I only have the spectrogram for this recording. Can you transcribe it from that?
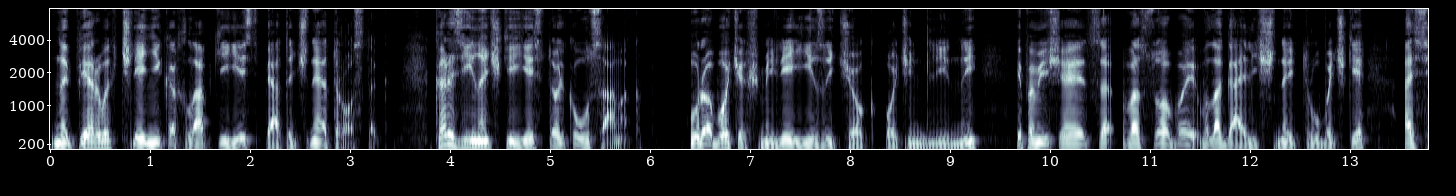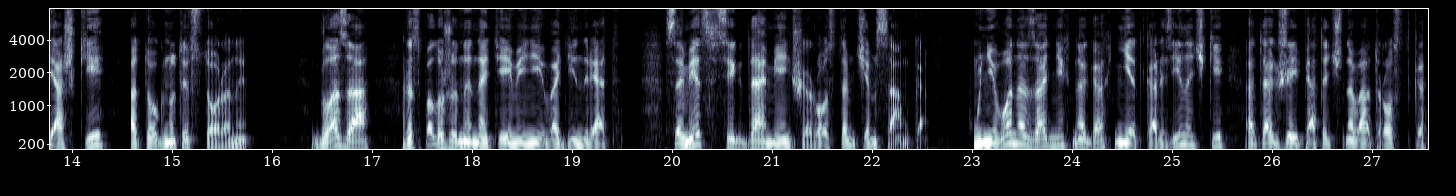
на первых члениках лапки есть пяточный отросток. Корзиночки есть только у самок. У рабочих шмелей язычок очень длинный и помещается в особой влагалищной трубочке, сяжки отогнуты в стороны. Глаза расположены на темени в один ряд. Самец всегда меньше ростом, чем самка. У него на задних ногах нет корзиночки, а также и пяточного отростка.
